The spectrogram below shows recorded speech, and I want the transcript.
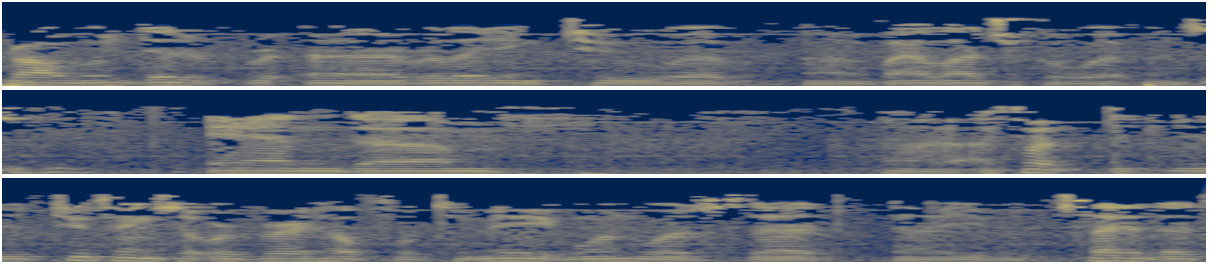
problem. You did it uh, relating to uh, uh, biological weapons, and um, uh, I thought that you did two things that were very helpful to me. One was that uh, you cited that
